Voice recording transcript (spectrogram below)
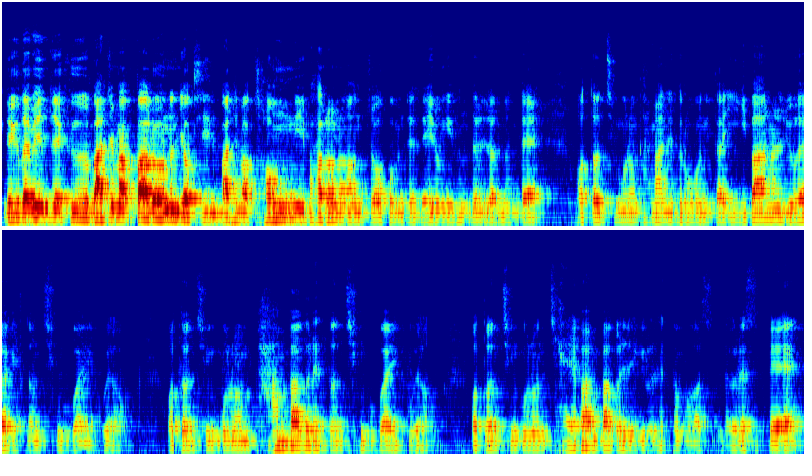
네, 그다음에 이제 그 마지막 발언은 역시 마지막 정리 발언은 조금 이제 내용이 흔들렸는데 어떤 친구는 가만히 들어보니까 입안을 요약했던 친구가 있고요. 어떤 친구는 반박을 했던 친구가 있고요. 어떤 친구는 재반박을 얘기를 했던 것 같습니다. 그랬을 때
